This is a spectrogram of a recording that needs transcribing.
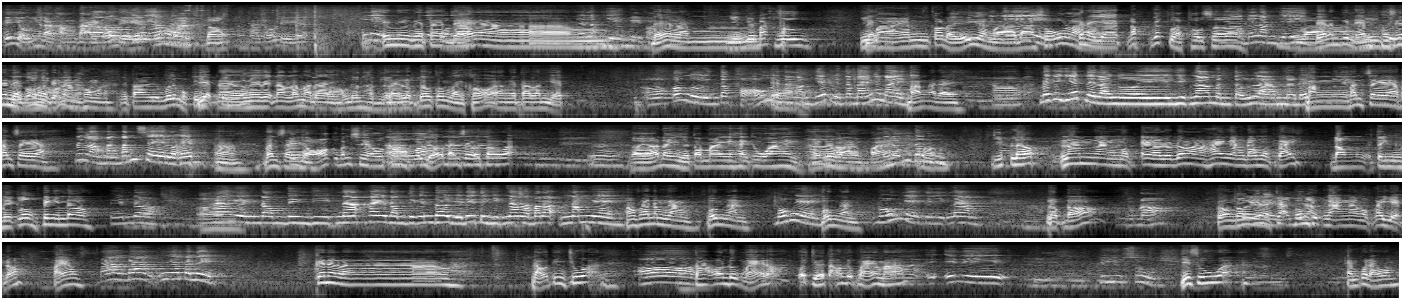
ví dụ như là thần tài còn địa đúng không là- anh đúng thần tài tổ địa ini ini người ta để à, Để làm gì? những vị vật để làm những cái bát hương nhưng Để- mà em có để ý rằng là Cái này. đa số là Cái này dẹp. đắp rất là thô sơ Dạ, để làm gì? Và Để làm kỷ niệm. như Hồi xưa này có người Việt Nam không à? người ta với một cái dẹp này người việt nam lắm ta đây tạo nên hình lại là lúc đó có người khổ à, người ta làm dẹp Ờ, có người người ta khổ người Dạ. ta làm dép người ta bán ở đây bán ở đây à, mấy cái dép này là người Việt Nam mình tự làm là để bằng bán. bánh xe à, bánh xe à. nó làm bằng bánh xe rồi em. À bánh xe cái vỏ của bánh xe ô à, tô cái á. vỏ bánh xe ô tô á. Ừ. rồi ở đây người ta may hai cái quai. Hai cái quai. bán. Cái đinh. Ờ. dép lớp. Năm ngàn một e lúc đó hai ngàn đồng một cái. Đồng tiền Việt luôn. Tiền Indo. Tiền Indo. À. hai ngàn đồng tiền Việt Nam hai ngàn đồng tiền Indo. Vậy đi tiền Việt Nam là bao nhiêu? Năm ngàn. Không phải năm ngàn bốn ngàn. Bốn ngàn. Bốn ngàn. Bốn ngàn tiền Việt Nam. Lúc đó lúc đó còn, Còn bây cái giờ này là chắc bốn chục ngàn à, một cái dẹp đó phải không? Bang bang ini apa nih cái này là đậu tiên chúa oh ta ôn được mẹ đó có chữa ta ôn được mẹ mà. À, ini Yuyusu Giêsu á. Em có đậu không?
